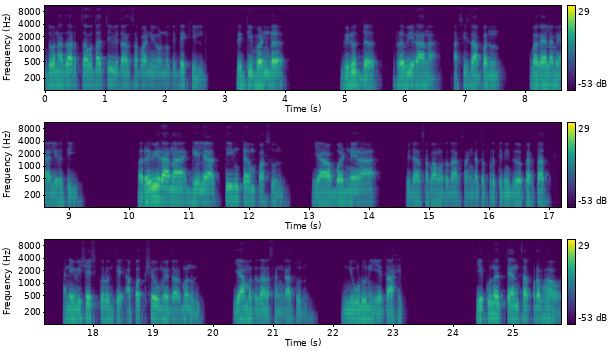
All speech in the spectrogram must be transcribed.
दोन हजार चौदाची विधानसभा निवडणुकीत देखील प्रीती बंड विरुद्ध रवी राणा अशीच आपण बघायला मिळाली होती. रवी राणा गेल्या तीन टर्मपासून या बडनेरा विधानसभा मतदारसंघाचं प्रतिनिधित्व करतात. आणि विशेष करून ते अपक्ष उमेदवार म्हणून या मतदारसंघातून निवडून येत आहेत. एकूणच त्यांचा प्रभाव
